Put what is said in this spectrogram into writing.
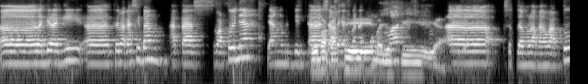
Eh, lagi-lagi uh, terima kasih Bang atas waktunya yang lebih uh, disampaikan kepada semua. Ya. Uh, sudah meluangkan waktu.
